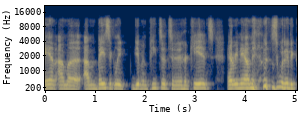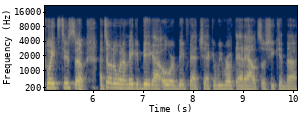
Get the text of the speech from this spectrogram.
And I'm a I'm basically giving pizza to her kids every now and then. That's what it equates to. So I told her when I make it big, I owe her a big fat check, and we wrote that out so she can uh,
